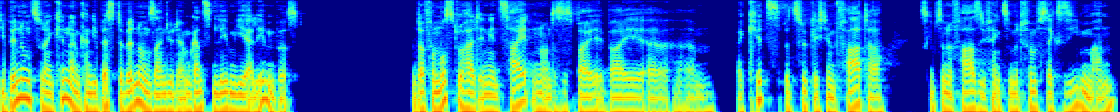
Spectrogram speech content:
die Bindung zu deinen Kindern kann die beste Bindung sein, die du im ganzen Leben je erleben wirst. Und dafür musst du halt in den Zeiten, und das ist bei, bei, äh, ähm, bei Kids bezüglich dem Vater, es gibt so eine Phase, die fängt so mit fünf, sechs, sieben an,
